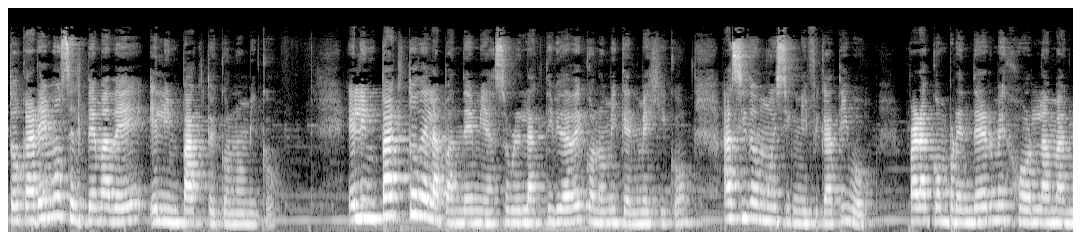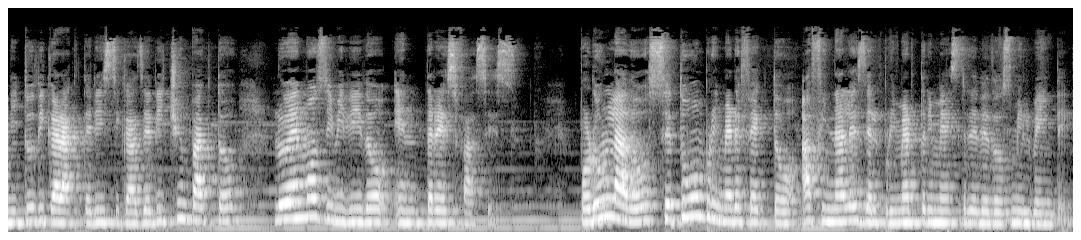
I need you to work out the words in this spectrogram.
Tocaremos el tema de el impacto económico. El impacto de la pandemia sobre la actividad económica en México ha sido muy significativo. Para comprender mejor la magnitud y características de dicho impacto, lo hemos dividido en tres fases. Por un lado, se tuvo un primer efecto a finales del primer trimestre de 2020,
